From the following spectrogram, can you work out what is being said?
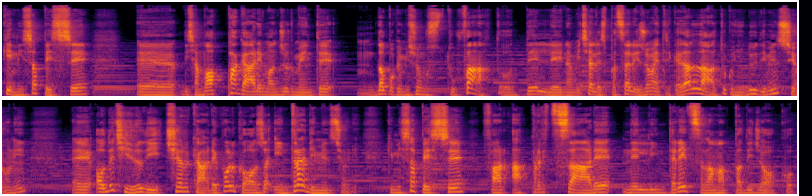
che mi sapesse, eh, diciamo, appagare maggiormente dopo che mi sono stufato delle navicelle spaziali isometriche dall'alto, quindi in due dimensioni, eh, ho deciso di cercare qualcosa in tre dimensioni che mi sapesse far apprezzare nell'interezza la mappa di gioco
